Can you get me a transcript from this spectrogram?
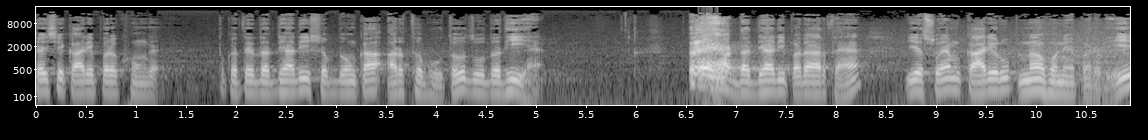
कैसे कार्यपरक होंगे? तो कहते दध्यादि शब्दों का अर्थभूत जो दधि है। दध्यादि पदार्थ है, ये स्वयं कार्य रूप न होने पर भी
